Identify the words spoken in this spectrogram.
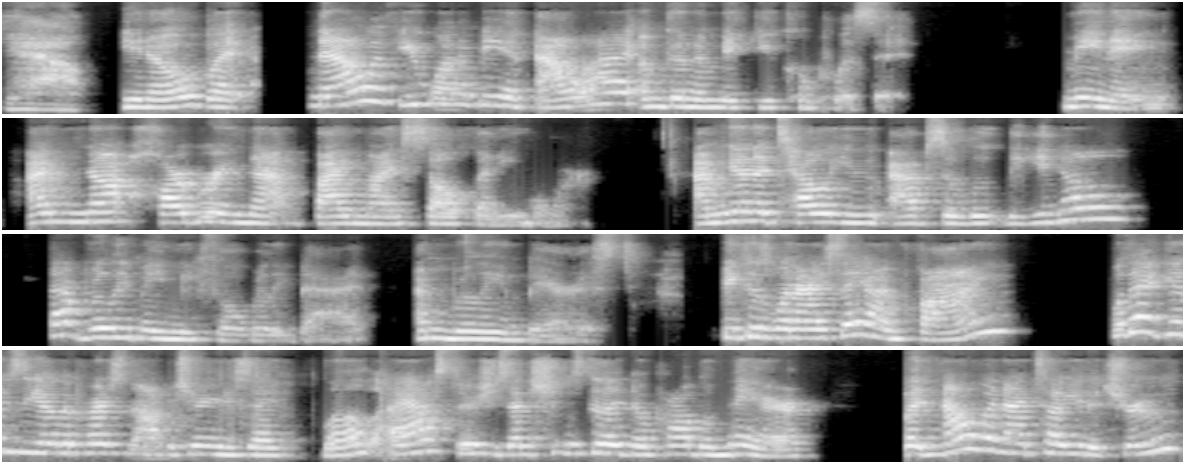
Yeah. You know, but now if you want to be an ally, I'm going to make you complicit. Meaning, I'm not harboring that by myself anymore. I'm going to tell you absolutely, you know, that really made me feel really bad. I'm really embarrassed. Because when I say I'm fine, Well, that gives the other person the opportunity to say, Well, I asked her, she said she was good, no problem there. But now when I tell you the truth,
